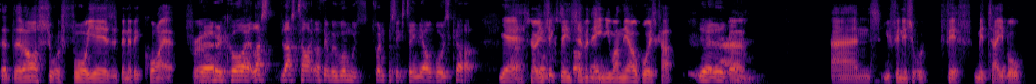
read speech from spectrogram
the, the last sort of four years has been a bit quiet from Very quiet. Last last title I think we won was 2016, the Old Boys Cup. Yeah. So in Yeah. 16, 17, you won the Old Boys Cup. Yeah, there you go. Um, and you finished sort of fifth mid-table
